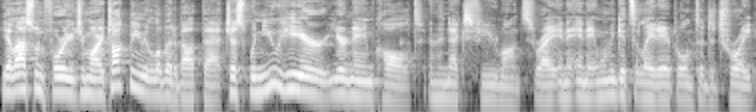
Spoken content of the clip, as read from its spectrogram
Yeah, last one for you, Jamari. Talk to me a little bit about that. Just when you hear your name called in the next few months, right? And, and when we get to late April into Detroit,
